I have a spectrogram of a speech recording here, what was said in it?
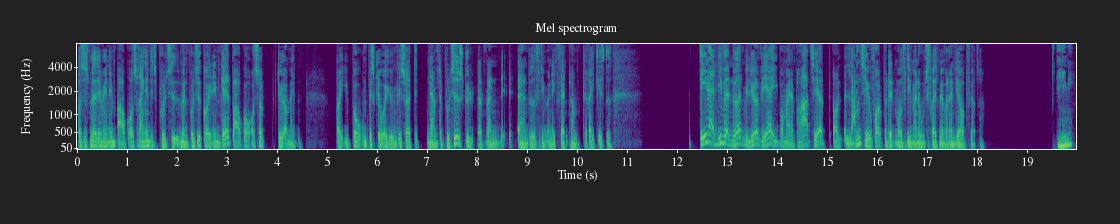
og så smider de dem ind i en baggård, så ringer de til politiet, men politiet går ind i en gal baggård, og så dør manden. Og i bogen beskriver Jynke så, at det nærmest er politiets skyld, at, man, øh, at han døde, fordi man ikke fandt ham det rigtige sted. Det er da alligevel noget af et miljø at være i, hvor man er parat til at, at lamtæve folk på den måde, fordi man er utilfreds med, hvordan de har opført sig. Enig.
